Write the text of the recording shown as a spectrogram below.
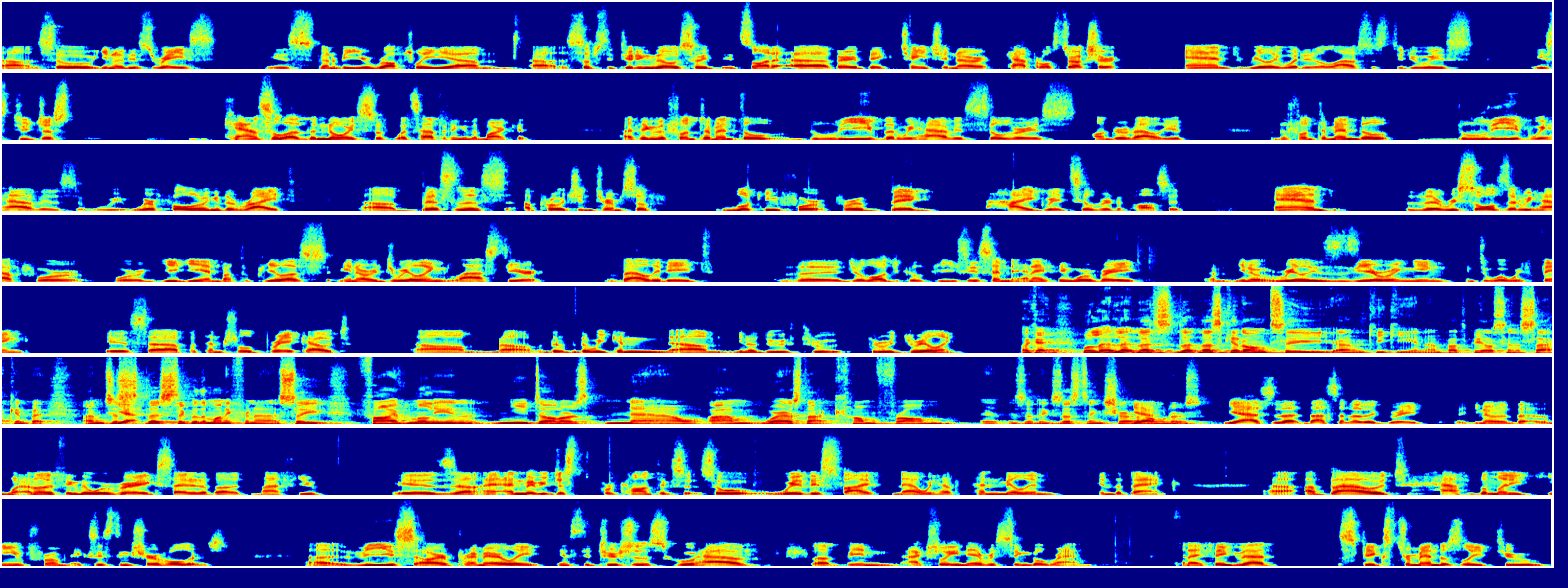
Uh, so you know this raise is going to be roughly um, substituting those. So it, it's not a very big change in our capital structure. And really, what it allows us to do is is to just cancel out the noise of what's happening in the market I think the fundamental belief that we have is silver is undervalued. The fundamental belief we have is we, are following the right uh, business approach in terms of looking for, for a big high grade silver deposit. And the results that we have for, for Guigui and Batopilas in our drilling last year validate the geological thesis. And, and I think we're very, um, you know, really zeroing in into what we think is a potential breakout um, uh, that, that, we can um, you know do through through drilling. Okay, well let, us let's, let, us get on to um, Guigui and, and in a second, but um, just yeah. let's stick with the money for now. So five million new dollars now. Um, where's that come from? Is it existing shareholders? Yeah, yeah so that, that's another great you know the, another thing that we're very excited about, Matthew, is uh, and maybe just for context. So with this five, now we have ten million in the bank. Uh, about half of the money came from existing shareholders. Uh, these are primarily institutions who have uh, been actually in every single round, and I think that speaks tremendously to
